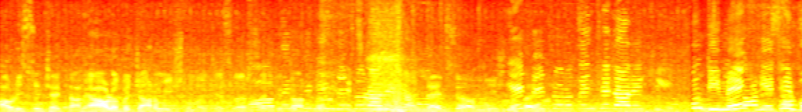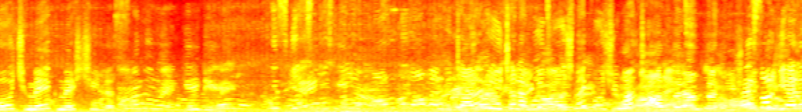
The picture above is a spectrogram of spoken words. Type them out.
150 չեք տալի, 100-ը վճարում իջնում եք, ես վերցրեք կկարտա։ Դե վсё, միշտ Ես տենք։ այսօր տեն չէ դարեցի։ Դիմենք, եթե ոչ մեկ մեզ չի լսում։ Ու դիմենք։ Իսկ ես վճարել ու իջել եմ ինձ ոչ մեկ ոչ մի բան չարել։ Այսօր 3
